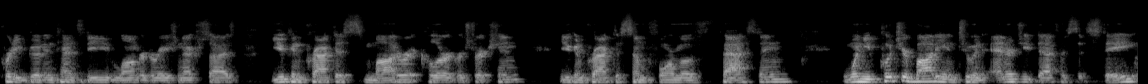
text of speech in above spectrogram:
pretty good intensity, longer duration exercise. You can practice moderate caloric restriction. You can practice some form of fasting when you put your body into an energy deficit state,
